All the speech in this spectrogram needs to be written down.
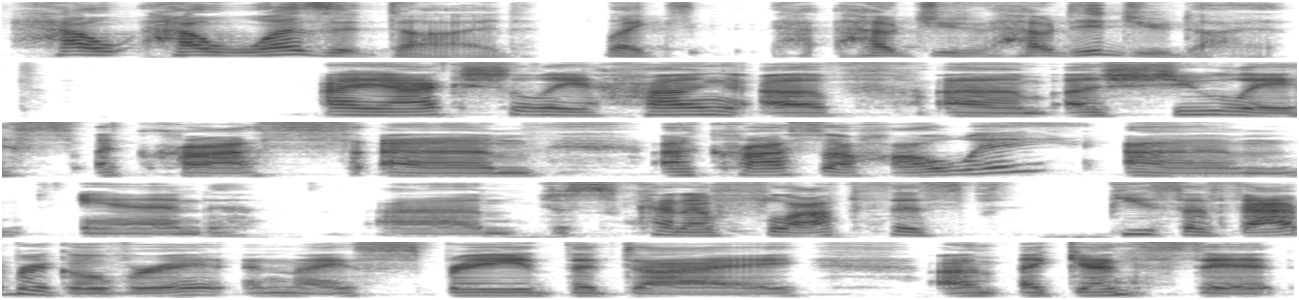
How how was it dyed? Like how you how did you dye it? I actually hung up um, a shoelace across um, across a hallway um, and um, just kind of flopped this piece of fabric over it, and I sprayed the dye um, against it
